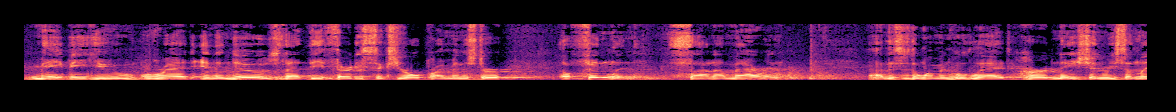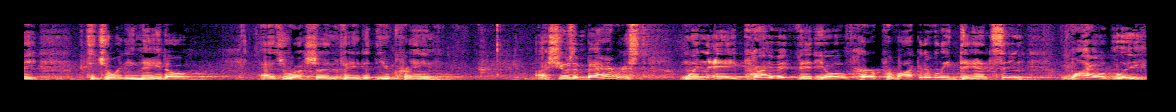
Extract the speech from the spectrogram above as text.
Maybe you read in the news that the 36 year old Prime Minister of Finland, Sanna Marin, uh, this is the woman who led her nation recently to joining NATO as Russia invaded Ukraine. Uh, she was embarrassed when a private video of her provocatively dancing wildly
